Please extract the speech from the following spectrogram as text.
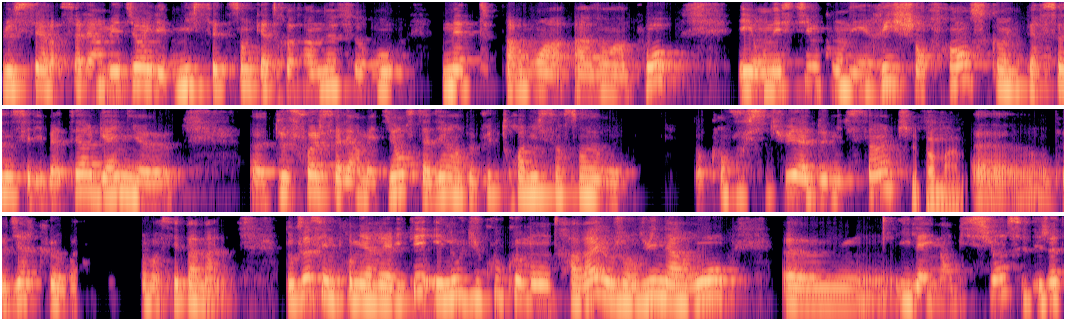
le salaire médian, il est 1789 euros net par mois avant impôt. Et on estime qu'on est riche en France quand une personne célibataire gagne euh, deux fois le salaire médian, c'est-à-dire un peu plus de 3500 euros. Donc, quand vous situez à 2005, c'est pas mal. Euh, on peut dire que c'est pas mal. Donc ça, c'est une première réalité. Et nous, du coup, comment on travaille? Aujourd'hui, Naro, euh, il a une ambition, c'est déjà de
